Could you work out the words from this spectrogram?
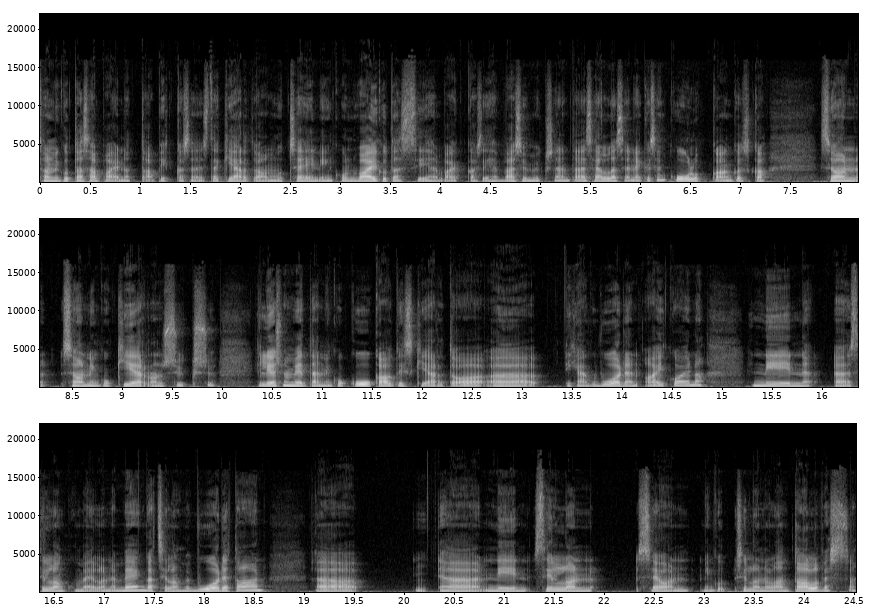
se on niin kuin tasapainottaa pikkasen sitä kiertoa, mutta se ei niin kuin vaikuta siihen vaikka siihen väsymykseen tai sellaisen, eikä sen kuulukaan, koska se on, se on niin kuin kierron syksy. Eli jos me mietitään niin kuin kuukautiskiertoa ää, ikään kuin vuoden aikoina, niin ää, silloin kun meillä on ne menkat, silloin kun me vuodetaan, ää, ää, niin silloin se on, niin kuin, silloin ollaan talvessa.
